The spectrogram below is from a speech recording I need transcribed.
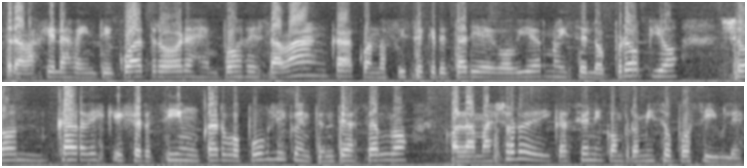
trabajé las 24 horas en pos de esa banca. Cuando fui secretaria de gobierno hice lo propio. Yo cada vez que ejercí un cargo público intenté hacerlo con la mayor dedicación y compromiso posible.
